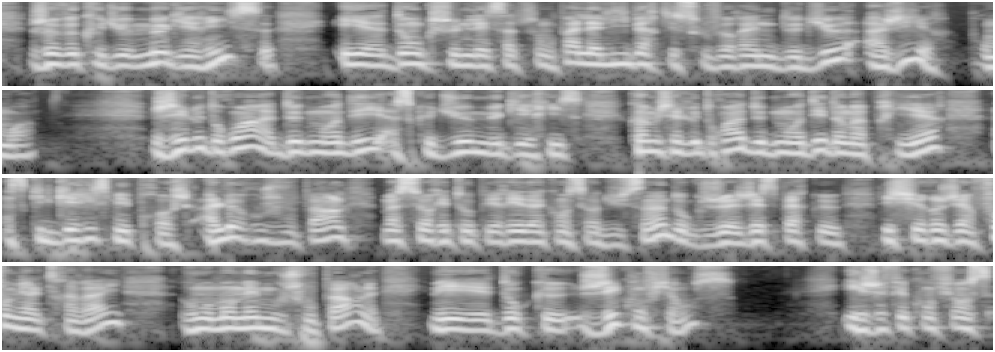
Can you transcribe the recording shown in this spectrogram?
Je veux que Dieu me guérisse et euh, donc je ne laisse absolument pas la liberté souveraine de Dieu agir pour moi. J'ai le droit de demander à ce que Dieu me guérisse, comme j'ai le droit de demander dans ma prière à ce qu'il guérisse mes proches. À l'heure où je vous parle, ma sœur est opérée d'un cancer du sein, donc j'espère que les chirurgiens font bien le travail au moment même où je vous parle. Mais donc j'ai confiance et je fais confiance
